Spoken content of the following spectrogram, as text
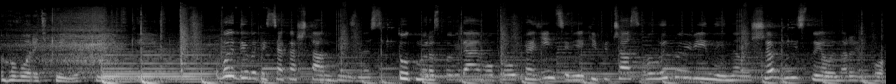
говорить Київ, Київ, Київ. Ви дивитеся Каштан Бізнес. Тут ми розповідаємо про українців, які під час великої війни не лише вистояли на ринку,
